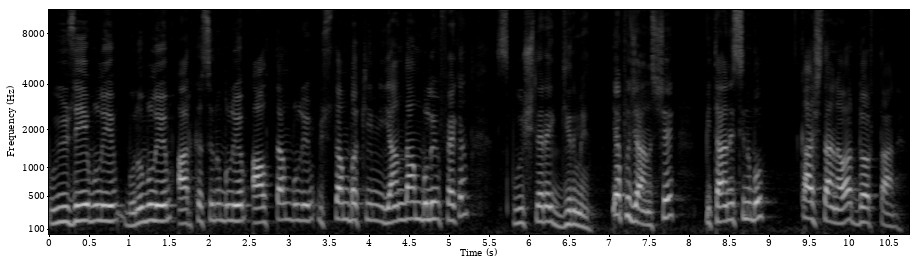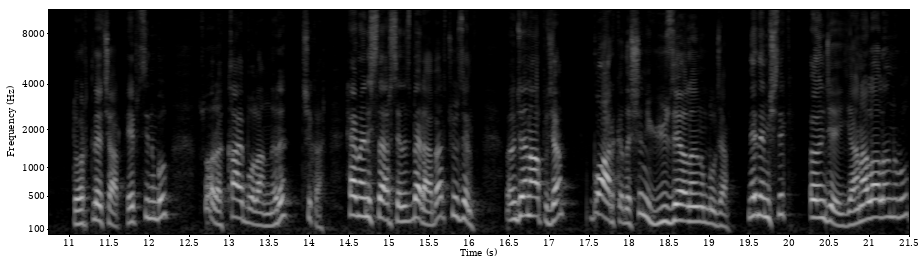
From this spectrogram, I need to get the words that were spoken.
Bu yüzeyi bulayım, bunu bulayım, arkasını bulayım, alttan bulayım, üstten bakayım, yandan bulayım falan. Bu işlere girmeyin. Yapacağınız şey bir tanesini bul. Kaç tane var? Dört tane. Dörtle çarp. Hepsini bul. Sonra kaybolanları çıkar. Hemen isterseniz beraber çözelim. Önce ne yapacağım? Bu arkadaşın yüzey alanını bulacağım. Ne demiştik? Önce yanal alanı bul.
